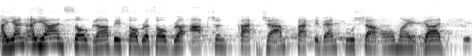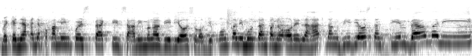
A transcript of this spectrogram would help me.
ayan, ayan. So, grabe. Sobra-sobra. Action-packed, jam-packed event po siya. Oh my God. May kanya-kanya po kaming perspective sa aming mga videos. So, huwag niyo pong kalimutan panoorin lahat ng videos ng Team Belmani.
